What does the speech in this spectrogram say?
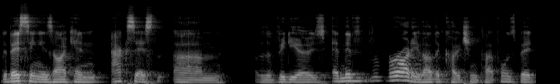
the best thing is I can access um, the videos and there's a variety of other coaching platforms, but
